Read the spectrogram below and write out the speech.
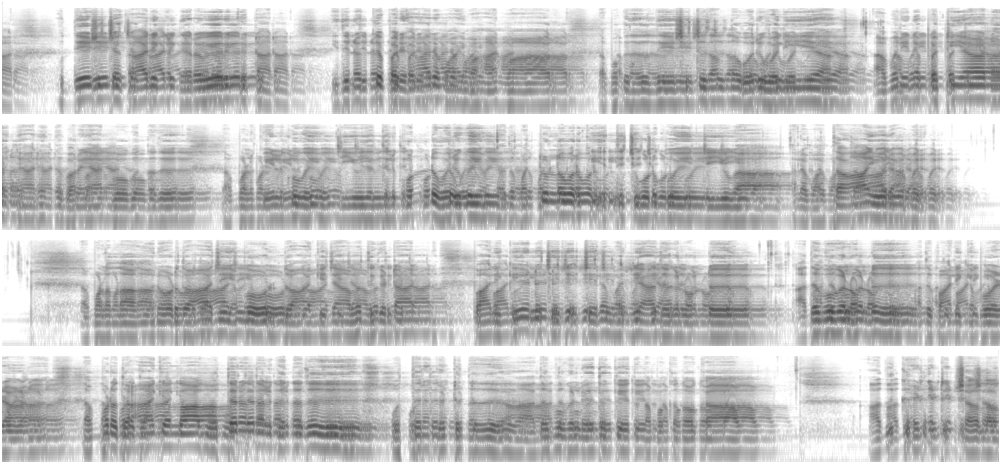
ഉദ്ദേശിച്ച കാര്യങ്ങൾ നിറവേറി കിട്ടാൻ ഇതിനൊക്കെ പരിഹാരമായി മഹാന്മാർ നമുക്ക് നിർദ്ദേശിച്ചു തന്ന ഒരു വലിയ അമലിനെ പറ്റിയാണ് ഞാൻ എന്ന് പറയാൻ പോകുന്നത്. നമ്മൾ കേൾക്കുകയും ജീവിതത്തിൽ കൊണ്ടുവരുകയും അത് മറ്റുള്ളവർക്ക് എത്തിച്ചു കൊടുക്കുകയും ചെയ്യുക. അല്ല മത്തായ ഒരു അമൽ നമ്മൾ അള്ളാഹുവിനോട് ദ്വാ ചെയ്യുമ്പോൾ ദ്വാക്ക് ജാപത്ത് കിട്ടാൻ പാലിക്കേണ്ട ചില ചില മര്യാദകളുണ്ട്. അതവുകളുണ്ട്. അത് പാലിക്കുമ്പോഴാണ് നമ്മുടെ ദ്വാക്ക് അള്ളാഹു ഉത്തരം നൽകുന്നത്. ഉത്തരം കിട്ടുന്നത്. ആ അതവുകൾ ഏതൊക്കെയെന്ന് നമുക്ക് നോക്കാം. അത് കഴിഞ്ഞിട്ട്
